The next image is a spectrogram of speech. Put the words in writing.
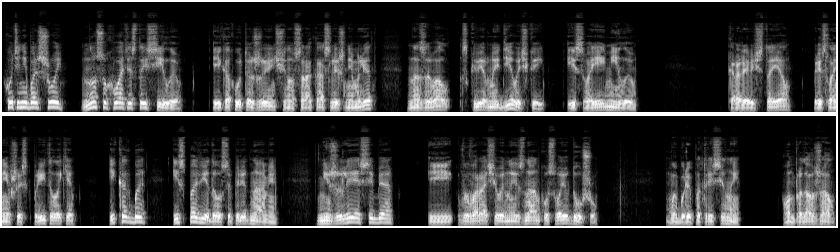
хоть и небольшой, но с ухватистой силою, и какую-то женщину сорока с лишним лет называл скверной девочкой и своей милую. Королевич стоял, прислонившись к притолоке, и как бы исповедовался перед нами, не жалея себя и выворачивая наизнанку свою душу. Мы были потрясены. Он продолжал.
